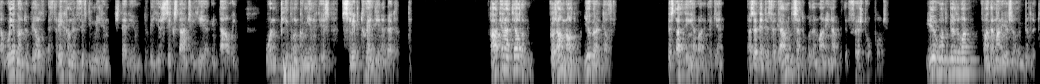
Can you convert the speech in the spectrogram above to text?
that we're going to build a 350 million stadium to be used six times a year in Darwin when people in communities sleep 20 in a bed? How can I tell them? Because I'm not, you're going to tell them. They start thinking about it again. I said that if the government decides to put the money in, I'll be the first to oppose it. You want to build one, find the money yourself and build it.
